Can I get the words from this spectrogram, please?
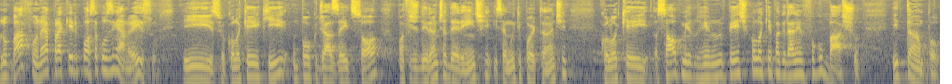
no bafo, né? Para que ele possa cozinhar, não é isso? Isso, eu coloquei aqui um pouco de azeite só, uma frigideira aderente, isso é muito importante. Coloquei sal, pimenta do reino no peixe, coloquei para grelhar em fogo baixo e tampo,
